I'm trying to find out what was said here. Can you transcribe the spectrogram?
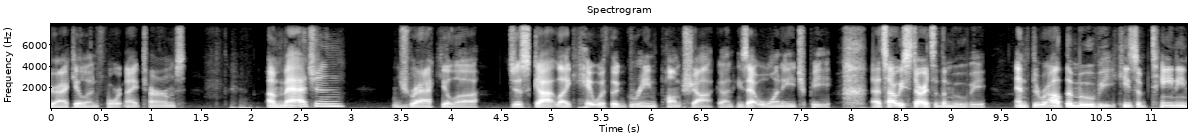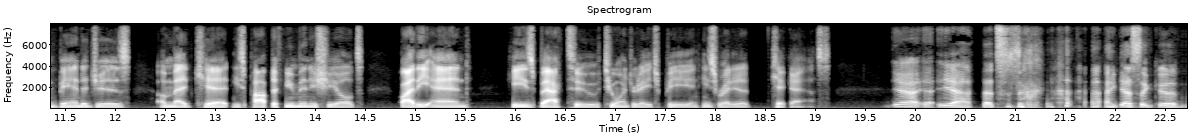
Dracula in Fortnite terms. Imagine Dracula just got like hit with a green pump shotgun. He's at 1 HP. That's how he starts the movie. And throughout the movie, he's obtaining bandages, a med kit, he's popped a few mini shields. By the end, he's back to 200 HP and he's ready to kick ass. Yeah, yeah, that's I guess a good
